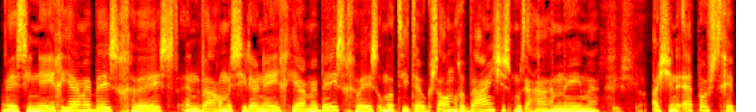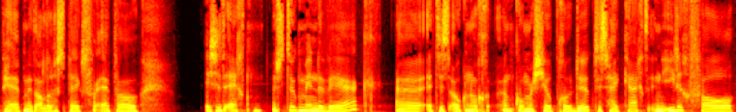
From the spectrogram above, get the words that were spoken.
Daar is hij negen jaar mee bezig geweest. En waarom is hij daar negen jaar mee bezig geweest? Omdat hij telkens andere baantjes moet aannemen. Als je een Eppo-strip hebt, met alle respect voor Eppo, is het echt een stuk minder werk. Uh, het is ook nog een commercieel product. Dus hij krijgt in ieder geval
